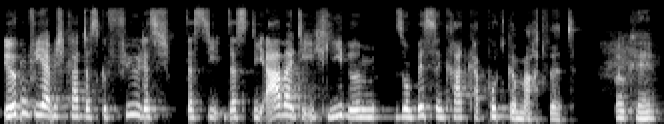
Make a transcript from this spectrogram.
irgendwie habe ich gerade das Gefühl, dass, ich, dass, die, dass die Arbeit, die ich liebe, so ein bisschen gerade kaputt gemacht wird. Okay.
